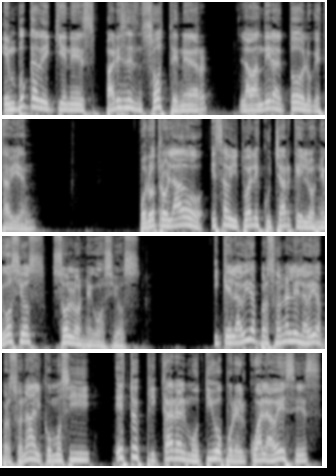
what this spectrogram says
en boca de quienes parecen sostener la bandera de todo lo que está bien. Por otro lado, es habitual escuchar que los negocios son los negocios y que la vida personal es la vida personal, como si esto explicara el motivo por el cual a veces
